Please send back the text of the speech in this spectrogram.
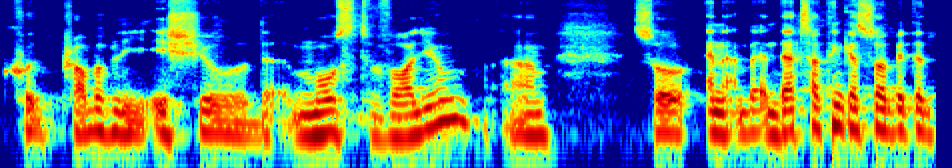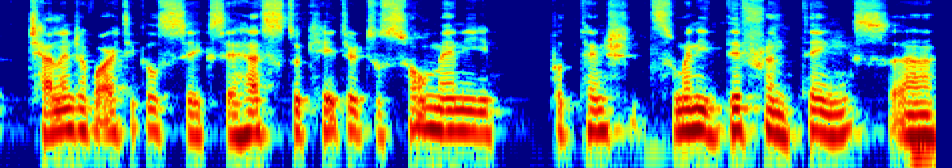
could probably issue the most volume. Um, so, and, and that's, I think, also a bit the challenge of Article 6. It has to cater to so many potential, so many different things. Uh,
